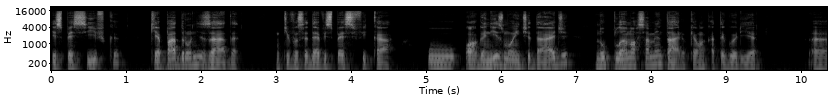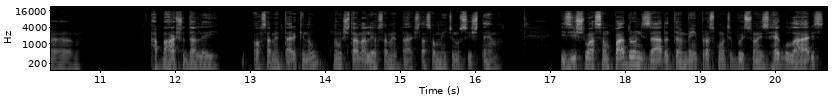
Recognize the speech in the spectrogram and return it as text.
específica, que é padronizada, em que você deve especificar o organismo ou entidade no plano orçamentário, que é uma categoria uh, abaixo da lei orçamentária, que não, não está na lei orçamentária, está somente no sistema. Existe uma ação padronizada também para as contribuições regulares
